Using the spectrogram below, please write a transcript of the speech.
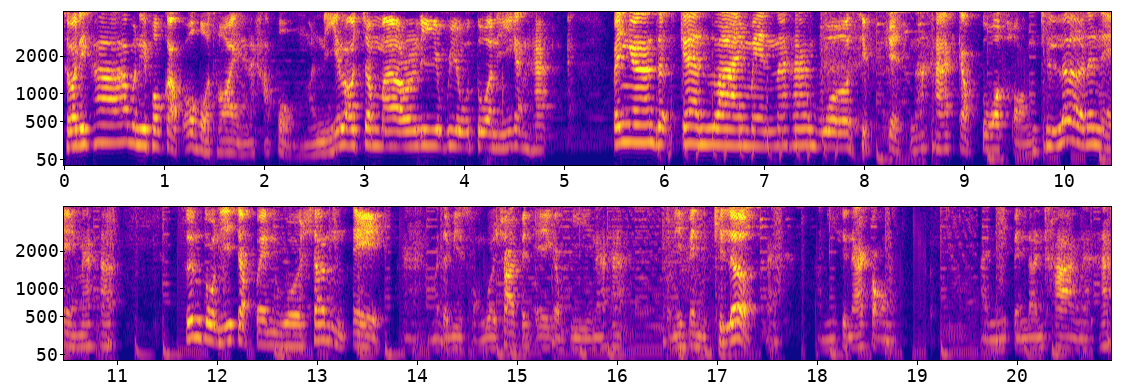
สวัสดีครับ วันนี้พบกับโอโหทอยนะครับผม วันนี้เราจะมารีวิวตัวนี้กันฮะ เป็นงาน The g a n l i n e n นะฮะ World 17 นะฮะ กับตัวของ Killer นั่นเองนะฮะ ซึ่งตัวนี้จะเป็นเวอร์ชัน A อ่ามันจะมี 2 เวอร์ชันเป็น A กับ B นะฮะ ตัวนี้เป็น Killer อะอันนี้คือหน้ากล่อง อันนี้เป็นด้านข้างนะฮะ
